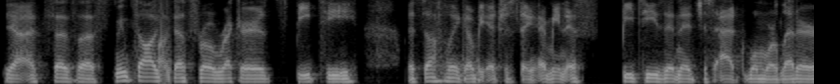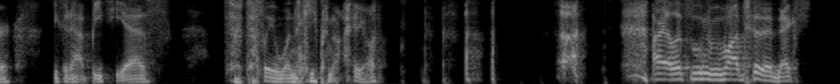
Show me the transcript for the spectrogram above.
yeah, it says uh, Snoop Dogg, Death Row Records, BT. It's definitely gonna be interesting. I mean, if BT's in it, just add one more letter. You could have BTS. So definitely one to keep an eye on. All right, let's move on to the next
